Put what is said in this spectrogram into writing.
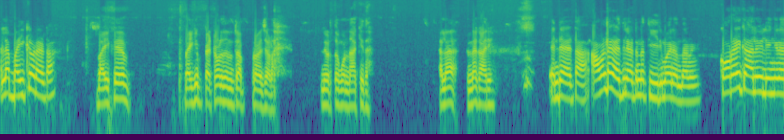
അല്ല ബൈക്ക് എവിടെ ഏട്ടാ? ബൈക്ക് ബൈക്ക് പെട്രോൾ നിന്നിട്ട് അപ്പുറം വെച്ചാടാ. നിർത്തം കൊണ്ടാക്കിയതാ. അല്ല എന്താ കാര്യം? എന്റെ ഏട്ടാ അവളുടെ കാര്യത്തിൽ ഏട്ടന്റെ തീരുമാനം എന്താണ്? കുറേ കാലമില്ല ഇങ്ങനെ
